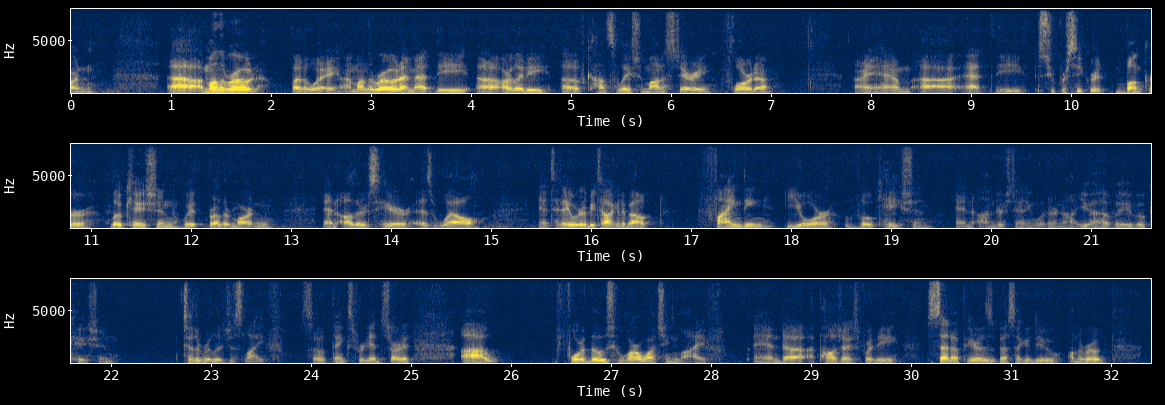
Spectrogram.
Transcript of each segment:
Martin. Uh, I'm on the road, by the way. I'm on the road. I'm at the uh, Our Lady of Consolation Monastery, Florida. I am uh, at the super secret bunker location with Brother Martin and others here as well. And today we're going to be talking about finding your vocation and understanding whether or not you have a vocation to the religious life. So thanks for getting started. Uh, for those who are watching live, and uh, I apologize for the setup here. This is the best I could do on the road.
